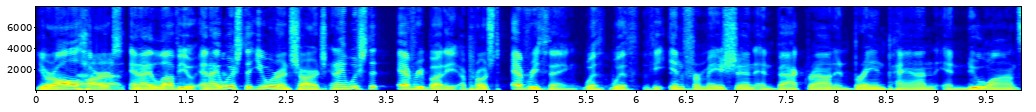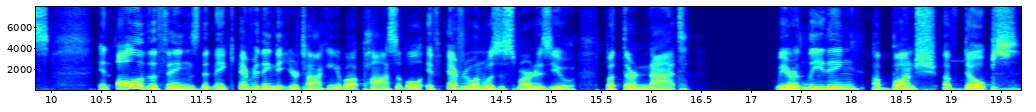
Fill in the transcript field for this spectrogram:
You're all heart, Uh, and I love you. And I wish that you were in charge. And I wish that everybody approached everything with with the information and background and brain pan and nuance and all of the things that make everything that you're talking about possible. If everyone was as smart as you, but they're not. We are leading a bunch of dopes.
